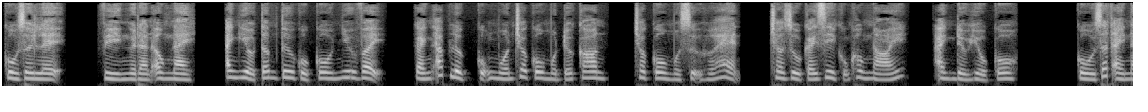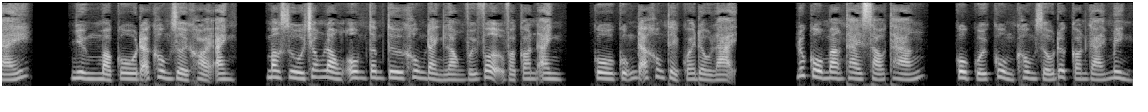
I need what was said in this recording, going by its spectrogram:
Cô rơi lệ, vì người đàn ông này, anh hiểu tâm tư của cô như vậy, gánh áp lực cũng muốn cho cô một đứa con, cho cô một sự hứa hẹn, cho dù cái gì cũng không nói, anh đều hiểu cô. Cô rất áy náy, nhưng mà cô đã không rời khỏi anh. Mặc dù trong lòng ôm tâm tư không đành lòng với vợ và con anh, cô cũng đã không thể quay đầu lại. Lúc cô mang thai 6 tháng, cô cuối cùng không giấu được con gái mình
